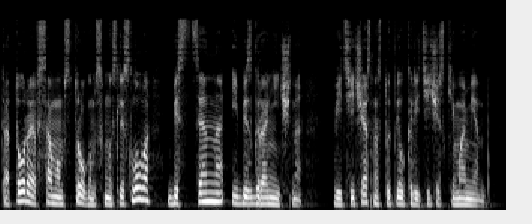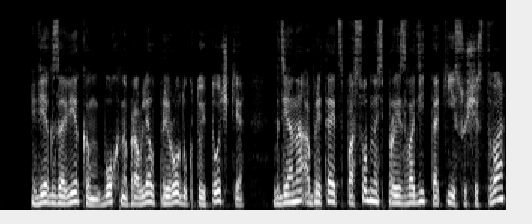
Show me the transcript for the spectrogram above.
которая в самом строгом смысле слова бесценна и безгранична, ведь сейчас наступил критический момент – Век за веком Бог направлял природу к той точке, где она обретает способность производить такие существа,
